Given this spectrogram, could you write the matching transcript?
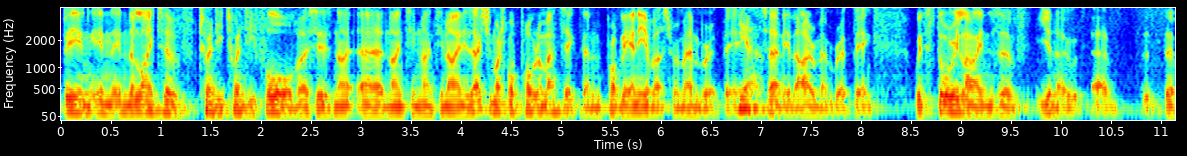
being in, in the light of 2024 versus ni- uh, 1999, is actually much more problematic than probably any of us remember it being. Yeah. Certainly, that I remember it being, with storylines of you know. Uh, the, the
